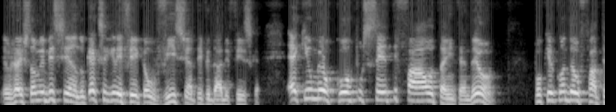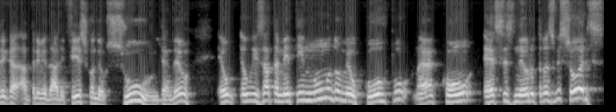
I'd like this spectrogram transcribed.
Eu já estou me viciando. O que é que significa o vício em atividade física? É que o meu corpo sente falta, entendeu? Porque quando eu faço atividade física, quando eu suo, entendeu? Eu, eu exatamente inundo o meu corpo né, com esses neurotransmissores.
